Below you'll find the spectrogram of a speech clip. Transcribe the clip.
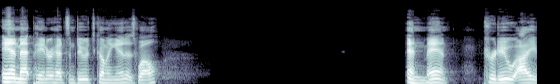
And Matt Painter had some dudes coming in as well. And man, Purdue, I.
